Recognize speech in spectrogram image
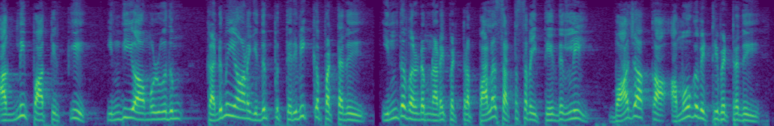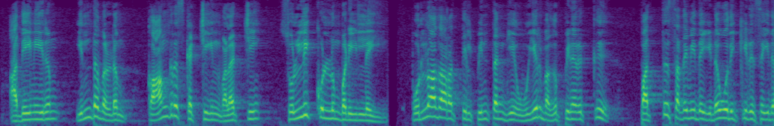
அக்னிபாத்திற்கு இந்தியா முழுவதும் கடுமையான எதிர்ப்பு தெரிவிக்கப்பட்டது. இந்த வருடம் நடைபெற்ற பல சட்டசபை தேர்தலில் பாஜக அமோக வெற்றி பெற்றது. அதே நேரம் இந்த வருடம் காங்கிரஸ் கட்சியின் வளர்ச்சி சொல்லிக் கொள்ளும்படி இல்லை. பொருளாதாரத்தில் பின்தங்கிய உயர் வகுப்பினருக்கு பத்து சதவீத இடஒதுக்கீடு செய்த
